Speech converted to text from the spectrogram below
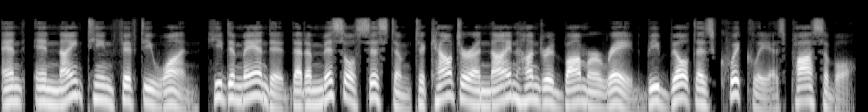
and, in 1951, he demanded that a missile system to counter a 900 bomber raid be built as quickly as possible.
